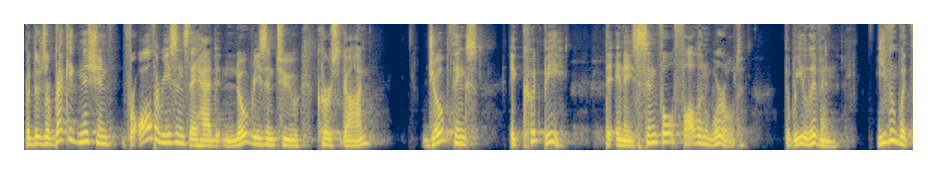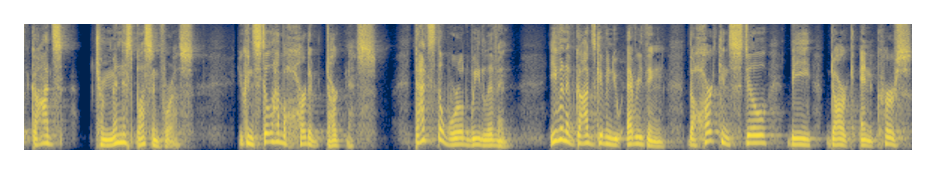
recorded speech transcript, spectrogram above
But there's a recognition for all the reasons they had no reason to curse God. Job thinks it could be that in a sinful, fallen world that we live in, even with God's tremendous blessing for us, you can still have a heart of darkness. That's the world we live in. Even if God's given you everything, the heart can still be dark and curse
